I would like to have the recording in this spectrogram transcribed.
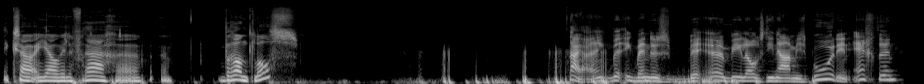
ik zou aan jou willen vragen, brand los. Nou ja, ik ben, ik ben dus uh, biologisch dynamisch boer in Echten.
